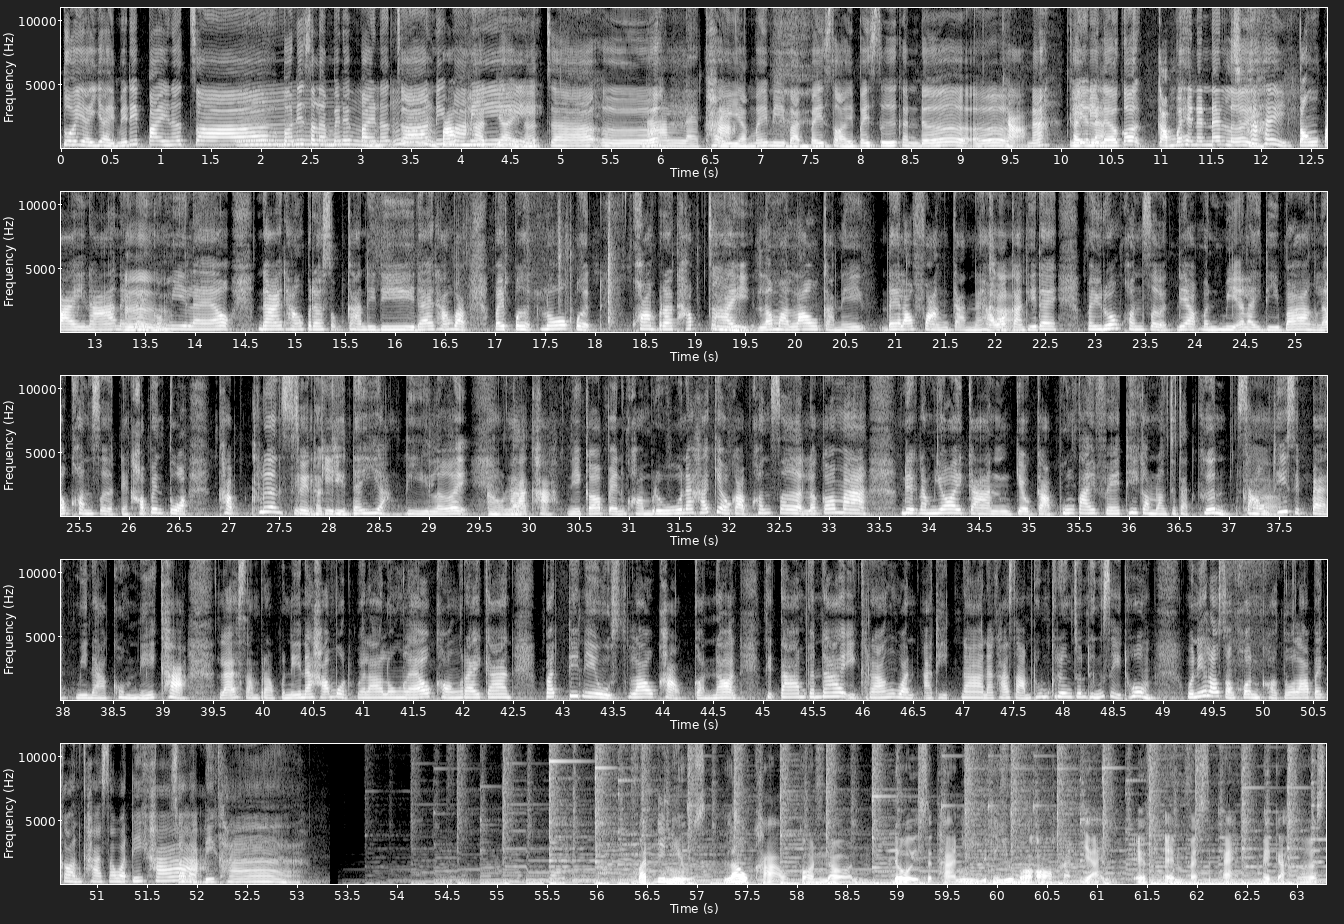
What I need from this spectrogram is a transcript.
ตัวใหญ่ ๆ ไม่ได้ไปนะจ๊ะอืมบอดี้สแลมไม่ได้ไปนะจ๊ะอืมนี่ปาล์มมี่หาดใหญ่นะจ๊ะเออนั่นแหละใครค่ะยังไม่มีบัตรไปสอยไปซื้อกันเด้อเออค่ะนะ ใครนี่แหมีละแล้วก็กำไว้ให้แน่นๆเลยใช่ต้องไปนะไหเอนอๆก็มีแล้ว ได้ทั้งประสบการณ์ดีๆ ได้ทั้งแบบไปเปิดโลกเปิดความประทับใจอืมแล้วมาเล่ากันให้ได้เล่าฟังกันนะคะค่ะว่าการที่ได้ไปร่วมคอนเสิร์ตเนี่ยมันมีอะไรดีบ้าง แล้วคอนเสิร์ตเนี่ยเขาเป็นตัวขับเคลื่อนเศรษฐกิจได้อย่างดีเลยเอาเอาละละค่ะ นี่ก็เป็นความรู้นะคะ เกี่ยวกับคอนเสิร์ตแล้วก็มาเรียกน้ำย่อยกันเกี่ยวกับพุ่งใต้ Fest ที่กำลังจะจัดขึ้นเสาร์ที่ 18 มีนาคมนี้ค่ะ และสำหรับวันนี้นะคะ หมดเวลาลงแล้วของรายการ Buddy News เล่าข่าวก่อนนอน ติดตามกันได้อีกครั้งวันอาทิตย์หน้านะคะสามทุ่มครึ่งจนถึงสี่ทุ่ม วันนี้เราสองคนขอตัวลาไปก่อนค่ะ สวัสดีค่ะ สวัสดีค่ะ Buddy News เล่าข่าวก่อนนอน โดยสถานีวิทยุมอหัดใหญ่ FM 88 MHz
